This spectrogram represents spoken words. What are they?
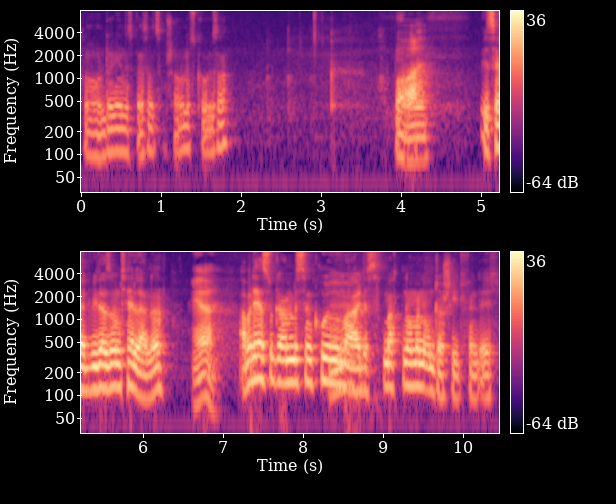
Kann man runtergehen, ist besser zum Schauen, ist größer. Boah. Ist halt wieder so ein Teller, ne? Ja. Aber der ist sogar ein bisschen cool bemalt. Das macht nochmal einen Unterschied, finde ich.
